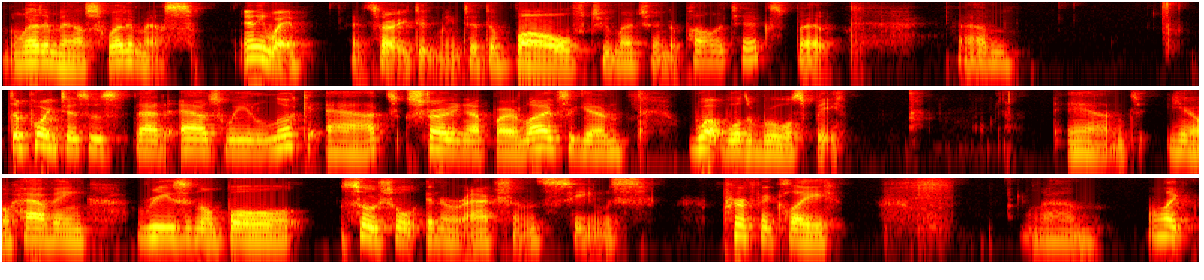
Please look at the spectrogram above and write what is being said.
what a mess what a mess. Anyway sorry, I didn't mean to devolve too much into politics, but um, the point is, is that as we look at starting up our lives again, what will the rules be? And, you know, having reasonable social interactions seems perfectly um, like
